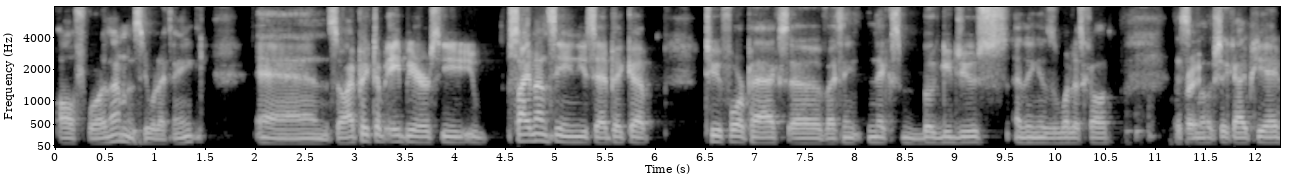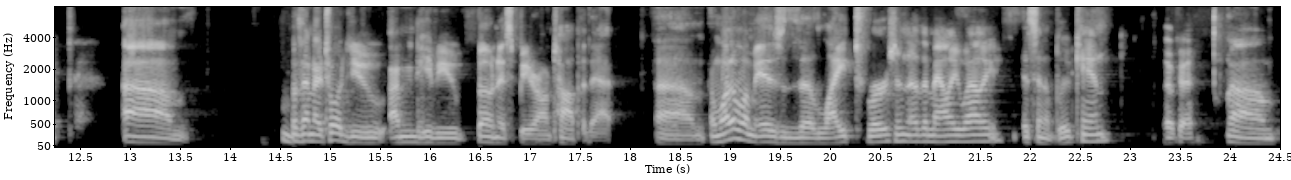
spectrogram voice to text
all four of them and see what I think. And so I picked up eight beers. You, you sight unseen, you said pick up two four packs of I think Nick's Boogie Juice. I think is what it's called. It's Right. a milkshake IPA. Um, but then I told you I'm going to give you bonus beer on top of that. Um, and one of them is the light version of the Maui Wowie. It's in a blue can Okay. um,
